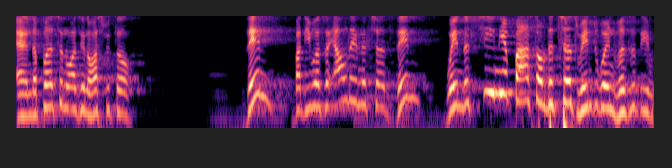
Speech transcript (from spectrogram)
and the person was in hospital. Then, but he was the elder in the church. Then, when the senior pastor of the church went to go and visit him,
